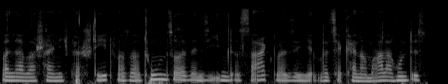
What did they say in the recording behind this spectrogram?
weil er wahrscheinlich versteht, was er tun soll, wenn sie ihm das sagt, weil es ja kein normaler Hund ist.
